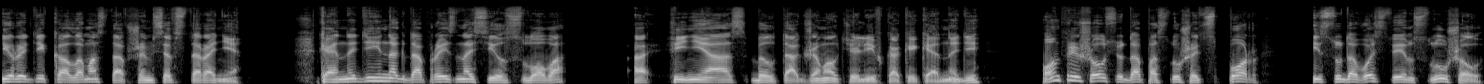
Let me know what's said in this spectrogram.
и радикалам, оставшимся в стороне. Кеннеди иногда произносил слово, а Финиас был так же молчалив, как и Кеннеди. Он пришел сюда послушать спор и с удовольствием слушал,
